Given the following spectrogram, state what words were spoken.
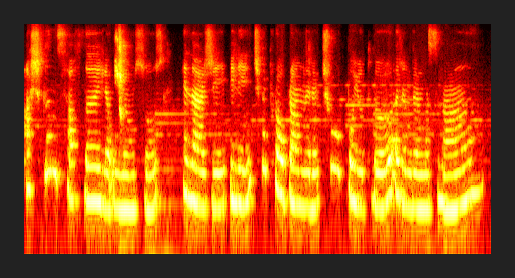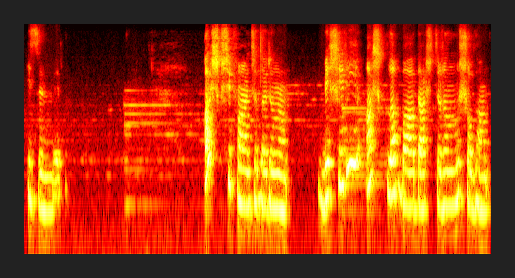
aşkın saflığıyla uyumsuz enerji, bilinç ve programları çok boyutlu arındırmasına izin verin. Şifacılarının beşeri aşkla bağdaştırılmış olan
